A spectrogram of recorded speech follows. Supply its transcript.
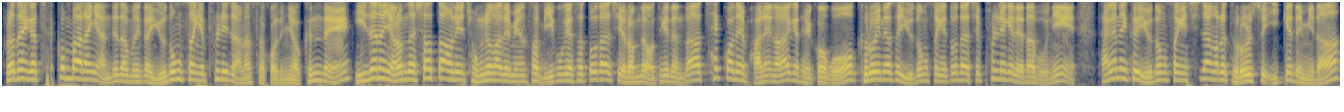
그러다 보니까 채권 발행이 안 되다 보니까 유동성이 풀리지 않았었거든요. 근데 이제는 여러분들 셧다운이 종료가 되면서 미국에서 또다시 여러분들 어떻게 된다? 채권을 발행을 하게 될 거고 그로 인해서 유동성이 또다시 풀리게 되다 보니 당연히 그 유동성이 시장으로 들어올 수 있게 됩니다.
